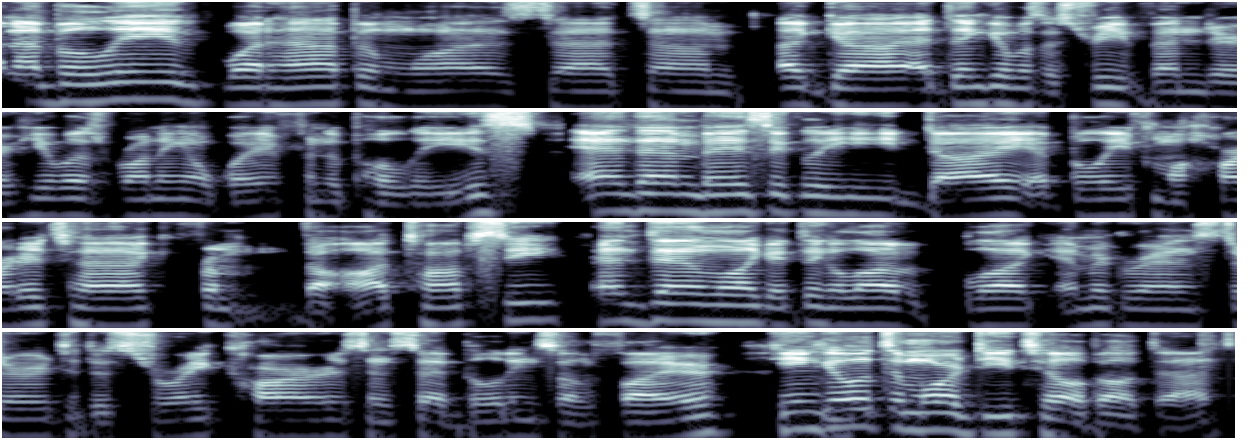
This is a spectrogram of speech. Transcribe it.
And I believe what happened was that um, a guy, I think it was a street vendor, he was running away from the police. And then basically he died, I believe, from a heart attack from the autopsy. And then, like, I think a lot of black immigrants started to destroy cars and set buildings on fire. Can you go into more detail about that?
